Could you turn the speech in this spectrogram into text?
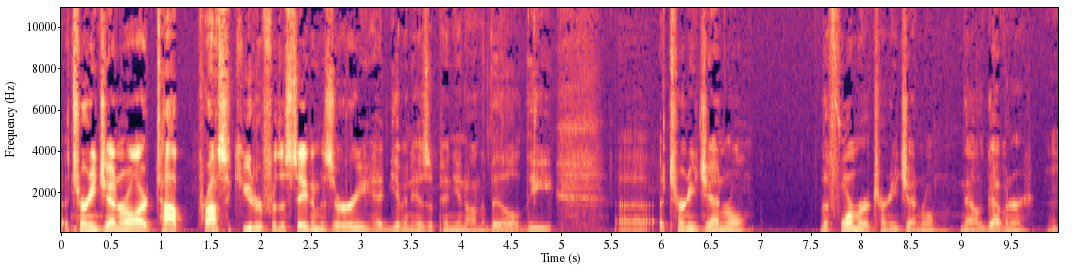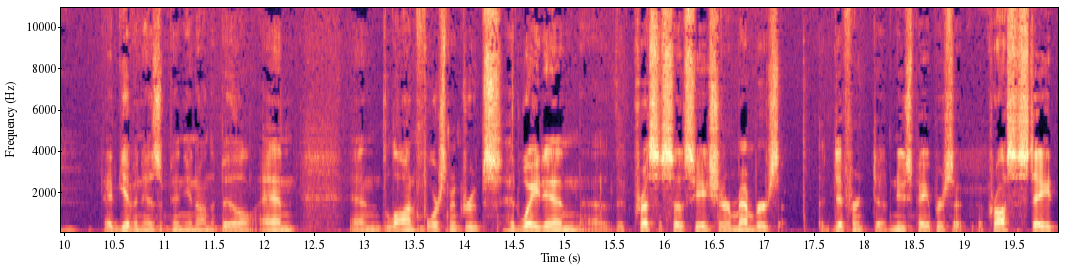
attorney general, our top prosecutor for the state of Missouri, had given his opinion on the bill. The uh, attorney general, the former attorney general, now the governor, mm-hmm. had given his opinion on the bill, and and law enforcement groups had weighed in. Uh, the press association or members, of different uh, newspapers across the state,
